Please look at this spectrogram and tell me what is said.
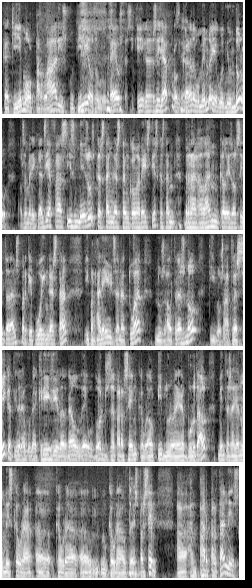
que aquí molt parlar, discutir, els europeus, que sí que sí allà, però sí. encara de moment no hi ha hagut ni un duro. Els americans ja fa sis mesos que estan gastant com a bèsties, que estan regalant calés als ciutadans perquè puguin gastar, i per tant ells han actuat, nosaltres no, i nosaltres sí que tindrem una crisi de 9, 10, 12%, caurà el PIB d'una manera brutal, mentre allà només caurà, eh, caurà, eh, caurà el 3%. Eh, en part, per tant, és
